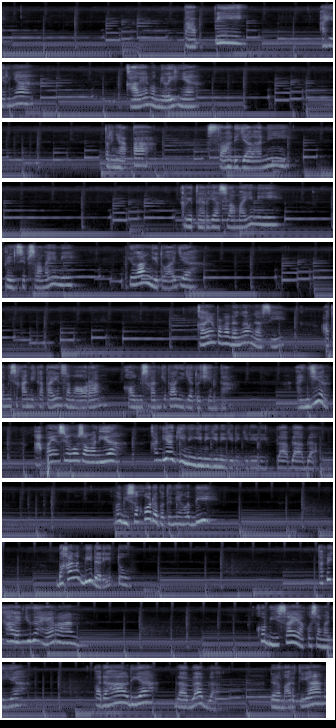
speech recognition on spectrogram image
Tapi akhirnya kalian memilihnya. Ternyata setelah dijalani kriteria selama ini, prinsip selama ini hilang gitu aja. Kalian pernah dengar gak sih? Atau misalkan dikatain sama orang kalau misalkan kita lagi jatuh cinta. Anjir, ngapain sih lo sama dia? Kan dia gini gini gini gini gini bla bla bla lo bisa kok dapetin yang lebih. Bahkan lebih dari itu. Tapi kalian juga heran. Kok bisa ya aku sama dia? Padahal dia bla bla bla. Dalam artian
